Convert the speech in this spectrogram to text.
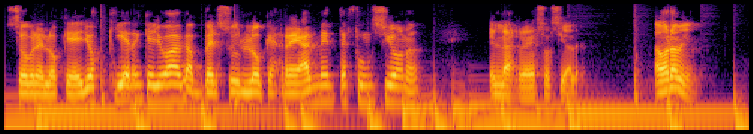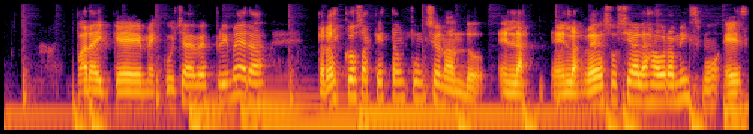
sobre lo que ellos quieren que yo haga versus lo que realmente funciona en las redes sociales. Ahora bien, para el que me escucha de vez primera, tres cosas que están funcionando en, en las redes sociales ahora mismo es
